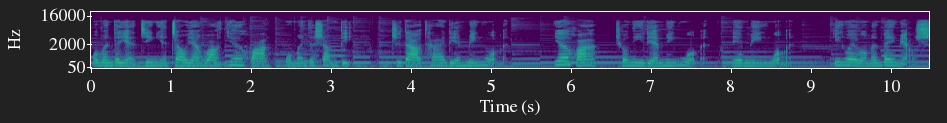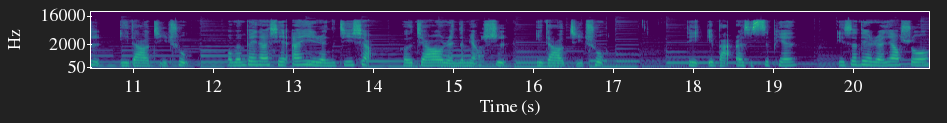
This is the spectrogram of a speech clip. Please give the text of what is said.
我们的眼睛也照样望耶和华我们的上帝，直到他怜悯我们。耶和华，求你怜悯我们，怜悯我们，因为我们被藐视已到极处，我们被那些安逸人的讥笑和骄傲人的藐视已到极处。第一百二十四篇，以色列人要说：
